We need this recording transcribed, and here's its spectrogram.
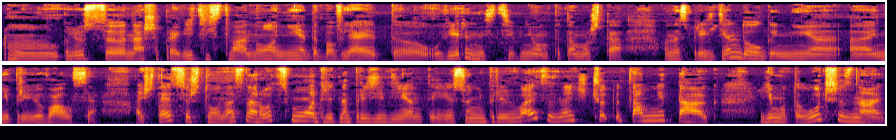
Плюс э, наше правительство, оно не добавляет э, уверенности в нем, потому что у нас президент долго не, э, не прививался. А считается, что у нас народ смотрит на президента. И если он не прививается, значит, что-то там не так. Ему-то лучше знать.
